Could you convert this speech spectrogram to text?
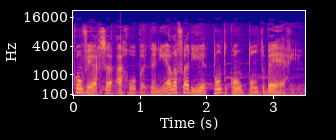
conversa@danielafaria.com.br.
